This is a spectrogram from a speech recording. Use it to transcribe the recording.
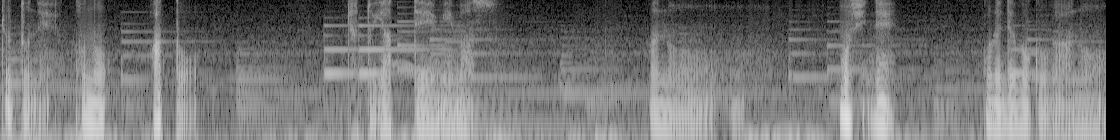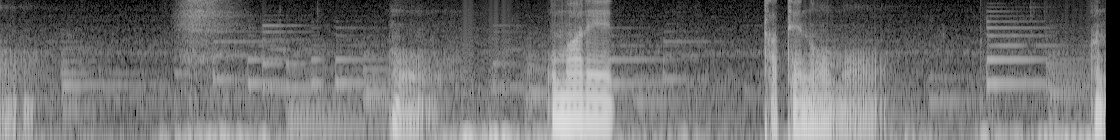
ちょっとね、この後、ちょっとやってみます。あのもしね、これで僕があのもう生まれたてのもうあの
